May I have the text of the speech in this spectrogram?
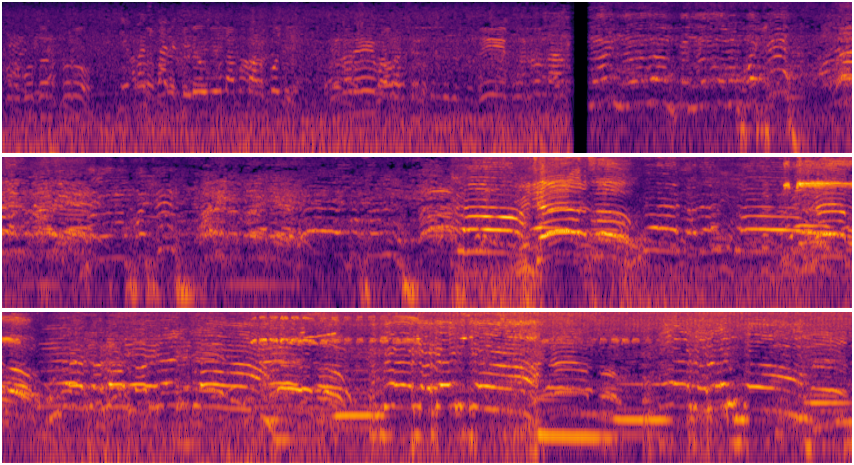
প্রবোধন করো আপনারা ভিডিও দিন আমি পারবো যে চলো রে বাবা চলো রে পূর্ণ নাম विजय असो विजय असो America!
